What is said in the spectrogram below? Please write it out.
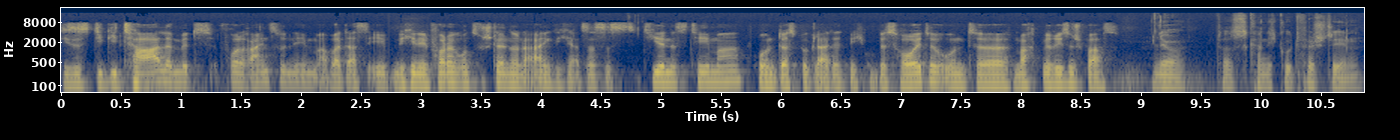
dieses Digitale mit voll reinzunehmen, aber das eben nicht in den Vordergrund zu stellen, sondern eigentlich als assistierendes Thema. Und das begleitet mich bis heute und äh, macht mir riesen Spaß. Ja, das kann ich gut verstehen.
